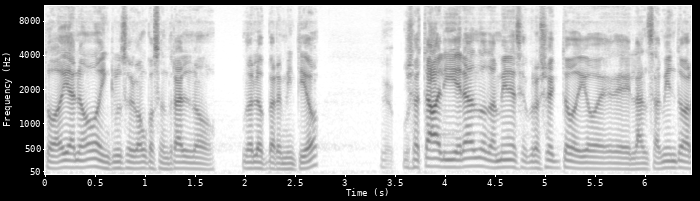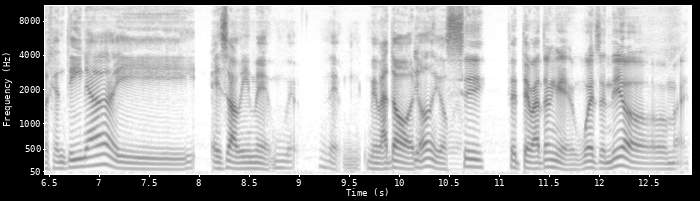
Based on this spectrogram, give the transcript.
Todavía no, incluso el Banco Central no, no lo permitió. Yo estaba liderando también ese proyecto digo, de, de lanzamiento de Argentina y eso a mí me, me, mató, ¿no? Digo, Sí. ¿Te, te mató en qué? ¿Buen sentido o mal?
